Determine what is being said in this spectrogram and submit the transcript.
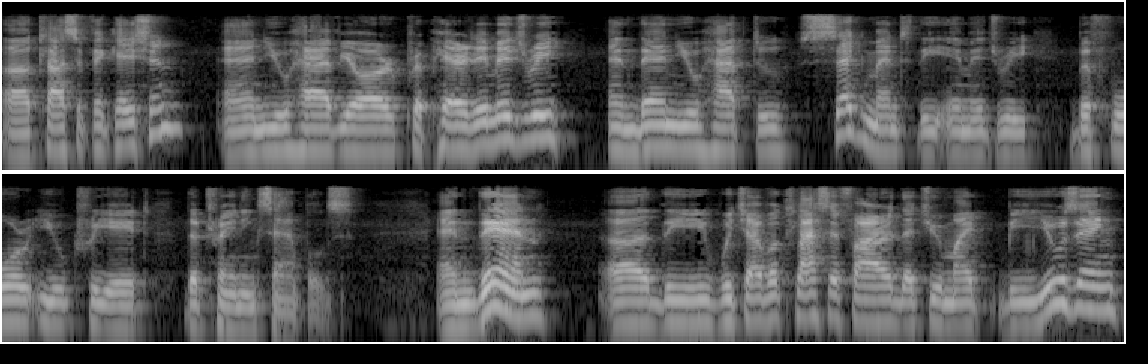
uh, classification. And you have your prepared imagery, and then you have to segment the imagery before you create the training samples. And then uh, the whichever classifier that you might be using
